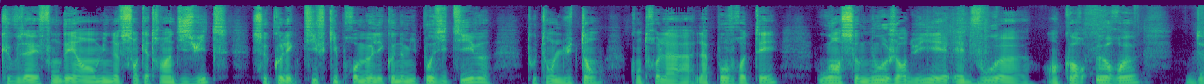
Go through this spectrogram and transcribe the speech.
que vous avez fondé en 1998, ce collectif qui promeut l'économie positive tout en luttant contre la, pauvreté. Où en sommes-nous aujourd'hui et êtes-vous encore heureux de,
